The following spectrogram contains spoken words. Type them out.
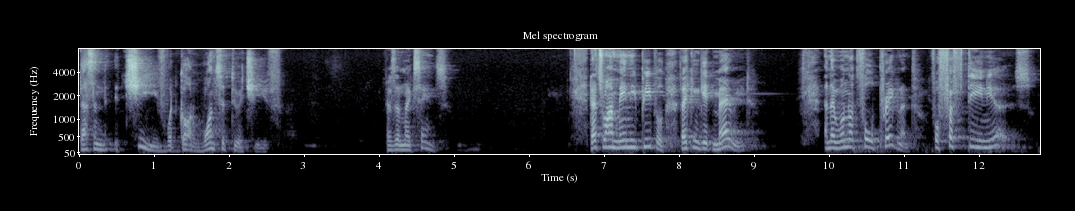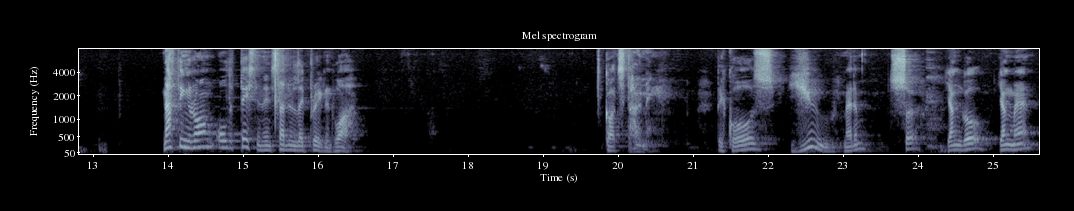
doesn't achieve what God wants it to achieve. Does that make sense? That's why many people they can get married and they will not fall pregnant for 15 years. Nothing wrong, all the tests, and then suddenly they're pregnant. Why? God's timing. Because you, madam, sir, young girl, young man,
